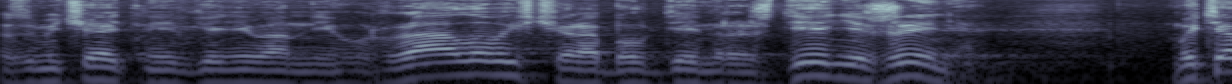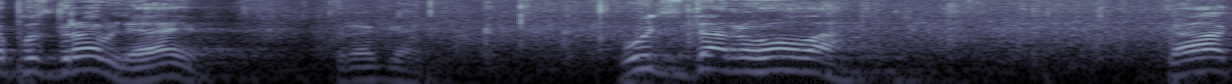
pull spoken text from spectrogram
замечательной Евгения Ивановне Ураловой вчера был день рождения. Женя, мы тебя поздравляем, дорогая. Будь здорова. Так.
